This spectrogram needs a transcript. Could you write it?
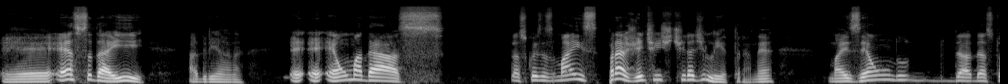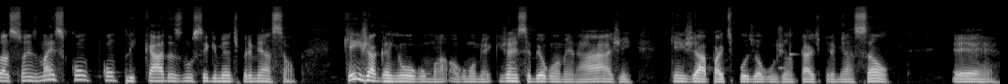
É, essa daí, Adriana, é, é, é uma das, das coisas mais. Para a gente, a gente tira de letra, né? Mas é um do, da, das situações mais com, complicadas no segmento de premiação. Quem já ganhou alguma, alguma. Quem já recebeu alguma homenagem, quem já participou de algum jantar de premiação, é,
